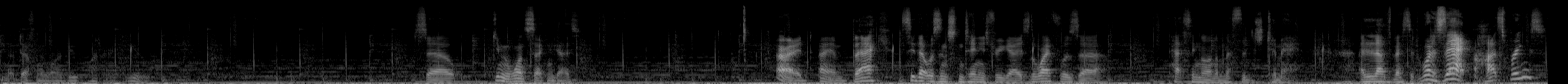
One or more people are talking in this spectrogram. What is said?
you know, definitely want to do. What are you? So, give me one second, guys. All right, I am back. See, that was instantaneous for you guys. The wife was uh, passing on a message to me. I love message. What is that? Hot springs?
